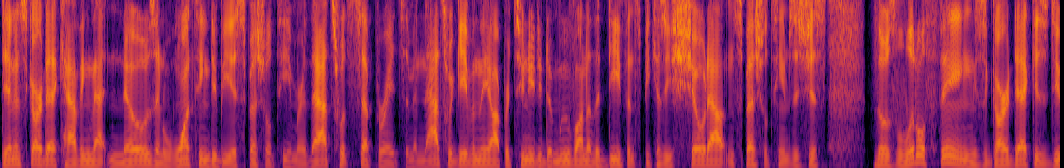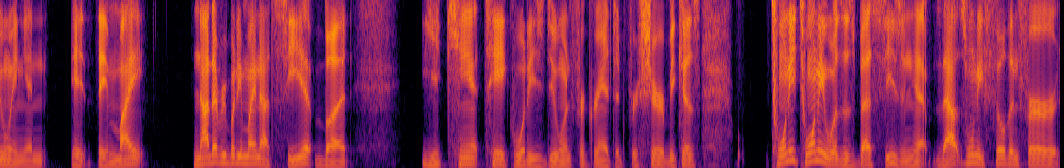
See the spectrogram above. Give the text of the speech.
Dennis Gardeck having that nose and wanting to be a special teamer, that's what separates him. And that's what gave him the opportunity to move on to the defense because he showed out in special teams. It's just those little things Gardeck is doing and it they might not everybody might not see it, but you can't take what he's doing for granted for sure because 2020 was his best season. Yeah, that was when he filled in for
